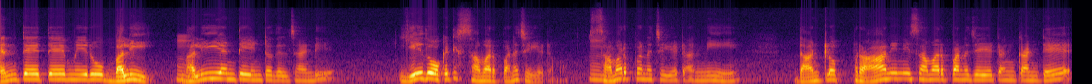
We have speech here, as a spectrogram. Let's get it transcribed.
ఎంతైతే మీరు బలి బలి అంటే ఏంటో తెలుసా అండి? ఏదో ఒకటి సమర్పణ చేయటము. సమర్పణ చేయటాన్ని దాంట్లో ప్రాణిని సమర్పణ చేయటం కంటే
